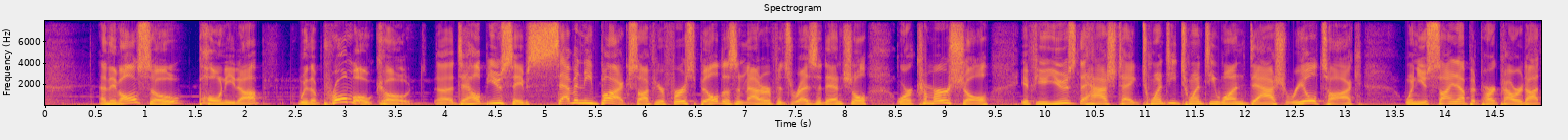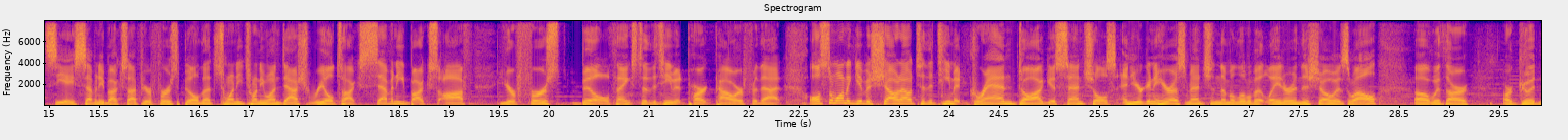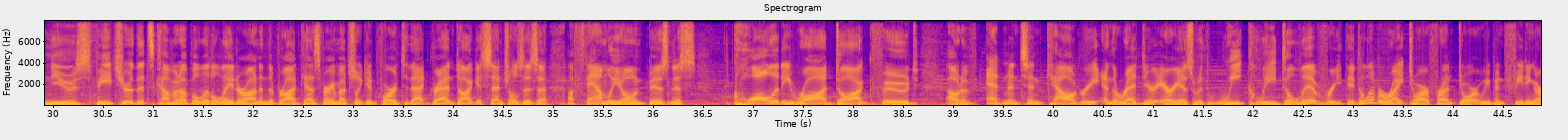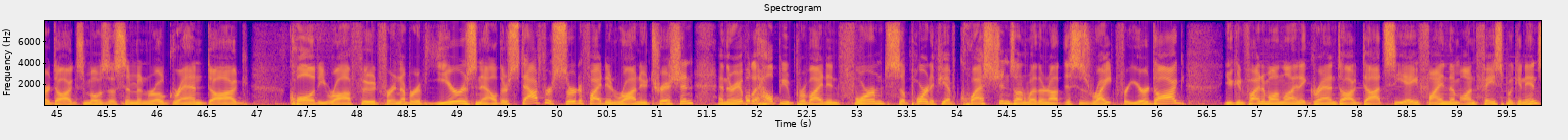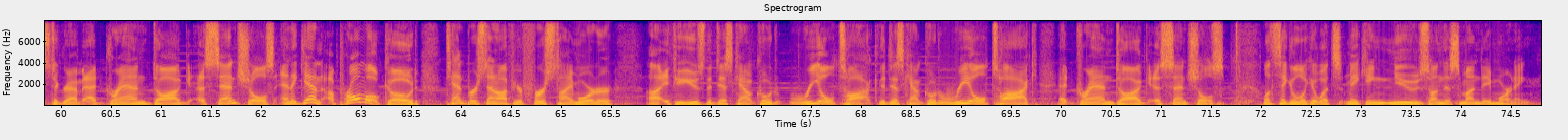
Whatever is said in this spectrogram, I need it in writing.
And they've also ponied up with a promo code uh, to help you save 70 bucks off your first bill. Doesn't matter if it's residential or commercial. If you use the hashtag 2021 Real Talk, when you sign up at parkpower.ca, 70 bucks off your first bill. That's 2021 Real Talk, 70 bucks off your first bill. Thanks to the team at Park Power for that. Also, want to give a shout out to the team at Grand Dog Essentials, and you're going to hear us mention them a little bit later in the show as well uh, with our, our good news feature that's coming up a little later on in the broadcast. Very much looking forward to that. Grand Dog Essentials is a, a family owned business quality raw dog food out of Edmonton, Calgary, and the Red Deer areas with weekly delivery. They deliver right to our front door. We've been feeding our dogs Moses and Monroe Grand Dog quality raw food for a number of years now. Their staff are certified in raw nutrition and they're able to help you provide informed support. If you have questions on whether or not this is right for your dog, you can find them online at granddog.ca. Find them on Facebook and Instagram at Grand Dog Essentials. And again, a promo code 10% off your first time order uh, if you use the discount code Real Talk. The discount code Real Talk at Grand Dog Essentials. Let's take a look at what's making news on this Monday morning.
